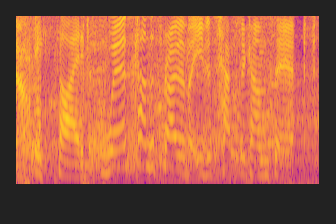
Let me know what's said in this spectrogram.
now. Exciting. Words can't describe it, but you just have to come see it.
